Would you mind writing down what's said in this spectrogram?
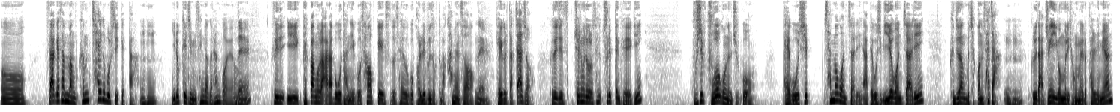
어, 싸게 산 만큼 차익을 볼 수 있겠다. 으흠. 이렇게 지금 생각을 한 거예요. 네. 그이 백방으로 알아보고 다니고 사업 계획서도 세우고 권리 분석도 막 하면서 네. 계획을 딱 짜죠. 그래서 이제 최종적으로 수립된 계획이 99억 원을 주고 153억 원짜리, 아 152억 원짜리 근저당부 채권을 사자. 으흠. 그리고 나중에 이 건물이 경매로 팔리면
